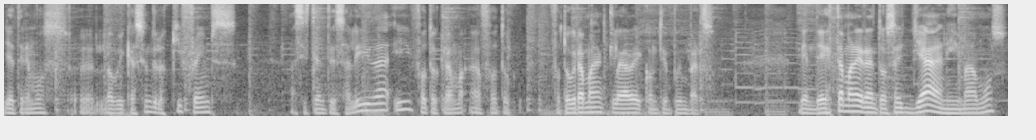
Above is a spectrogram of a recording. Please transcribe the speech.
ya tenemos eh, la ubicación de los keyframes, asistente de salida y fotograma, eh, fotograma clave con tiempo inverso. Bien, de esta manera entonces ya animamos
